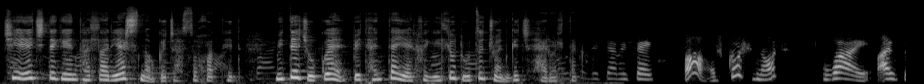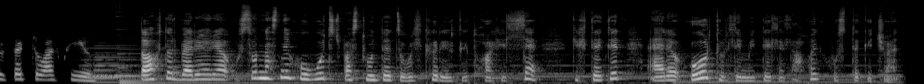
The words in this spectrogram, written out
чи ээжтэйгийн талаар ярьсан уу гэж асуухад тэд мэдээж үгүй би тантай ярихыг илүүд үзэж байна гэж хариулдаг. Oh, of course not. Why? I prefer to ask you. Доктор Барьера өсвөр насны хүүгүүд ч бас түүнтэй зөвлөлтөөр ирдэг тухай хэллээ. Гэхдээ тэд арай өөр төрлийн мэдээлэл авахыг хүсдэг гэж байна.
